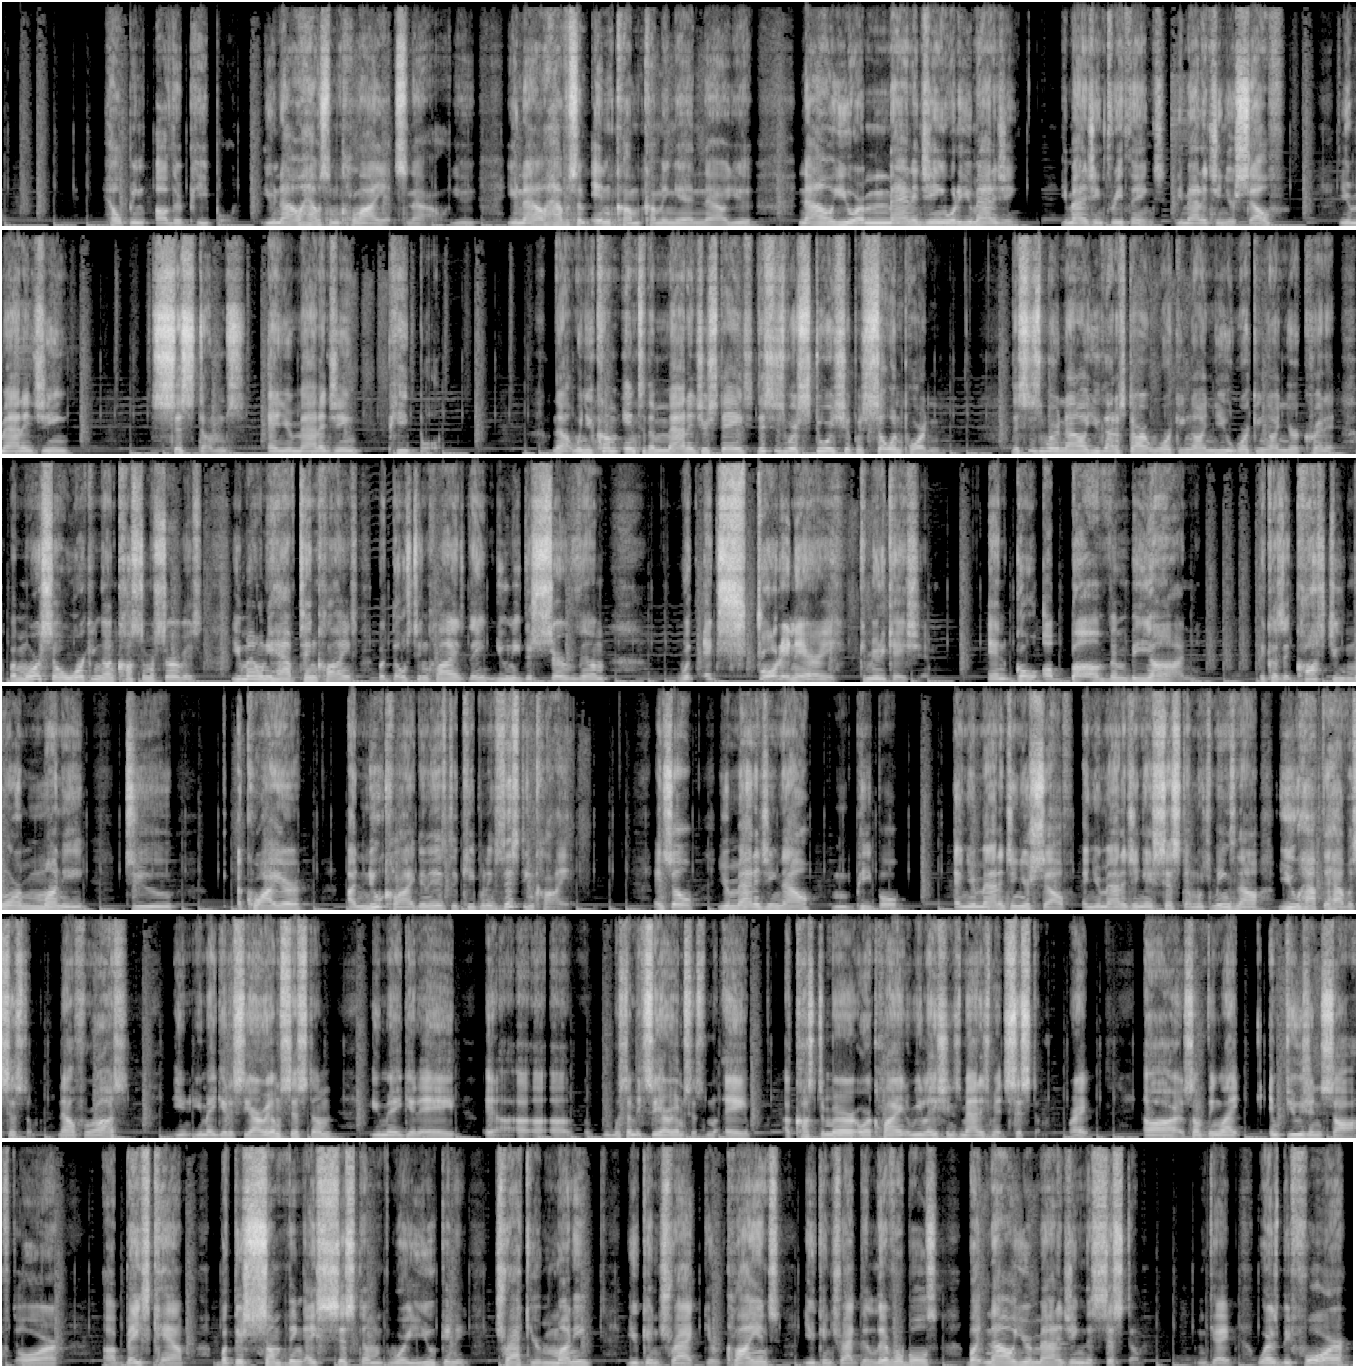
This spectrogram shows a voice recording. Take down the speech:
helping other people. You now have some clients now. You you now have some income coming in now. You now you are managing. What are you managing? You're managing three things. You're managing yourself, you're managing systems, and you're managing people. Now, when you come into the manager stage, this is where stewardship is so important. This is where now you got to start working on you, working on your credit, but more so working on customer service. You may only have 10 clients, but those 10 clients, they you need to serve them with extraordinary communication and go above and beyond because it costs you more money to acquire a new client than it is to keep an existing client. And so you're managing now people and you're managing yourself and you're managing a system, which means now you have to have a system. Now, for us, you, you may get a CRM system, you may get a, a, a, a what's a CRM system? A, a customer or client relations management system, right? Uh, something like Infusionsoft or uh, Basecamp, but there's something, a system where you can track your money, you can track your clients, you can track deliverables, but now you're managing the system. Okay. Whereas before,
